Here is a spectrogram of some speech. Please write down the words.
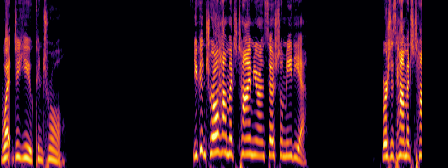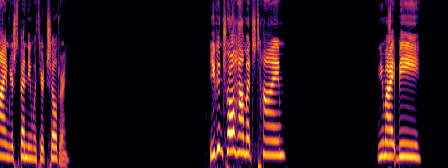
What do you control? You control how much time you're on social media versus how much time you're spending with your children. You control how much time you might be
